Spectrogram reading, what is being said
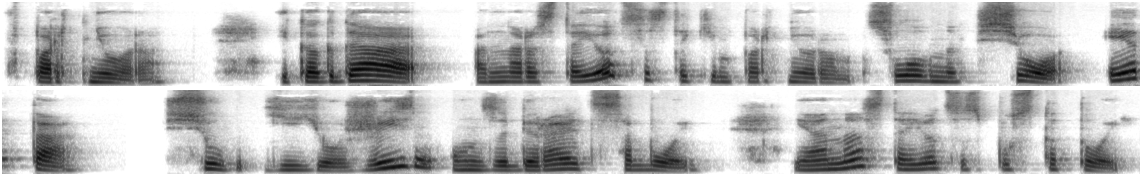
в партнера. И когда она расстается с таким партнером, словно все это, всю ее жизнь он забирает с собой и она остается с пустотой,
